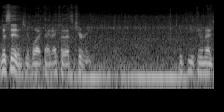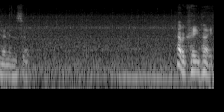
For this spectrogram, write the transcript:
This is your Black Knight. Actually, that's Curie. You can imagine I'm in the suit. Have a great night.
